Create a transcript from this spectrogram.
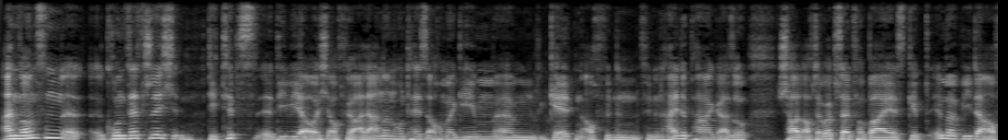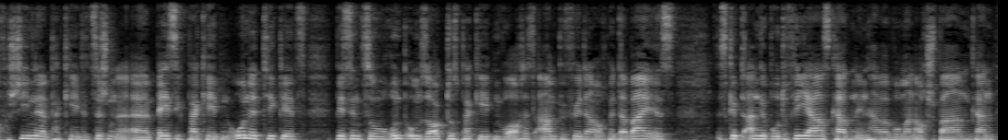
ansonsten äh, grundsätzlich die Tipps, äh, die wir euch auch für alle anderen Hotels auch immer geben, ähm, gelten auch für den, für den Heidepark. Also schaut auf der Website vorbei. Es gibt immer wieder auch verschiedene Pakete zwischen äh, Basic-Paketen ohne Tickets bis hin zu rundum Sorglos-Paketen, wo auch das Abendbuffet dann auch mit dabei ist. Es gibt Angebote für Jahreskarteninhaber, wo man auch sparen kann.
